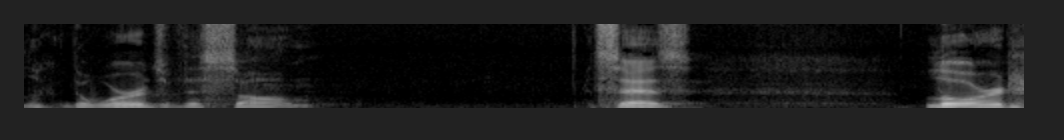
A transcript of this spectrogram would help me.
look the words of this psalm. It says, Lord,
